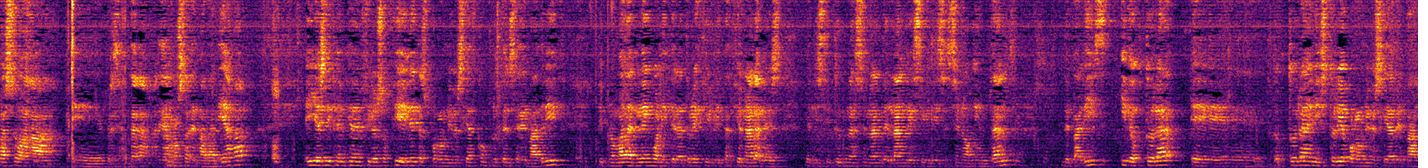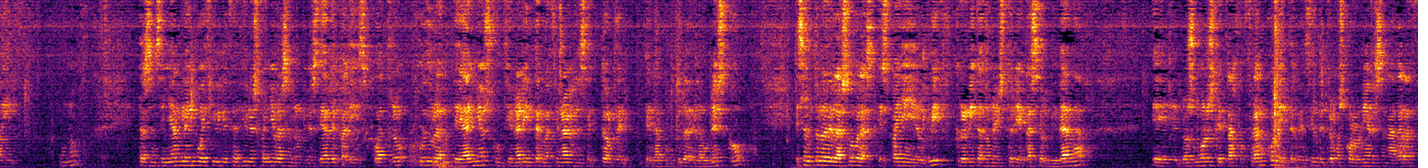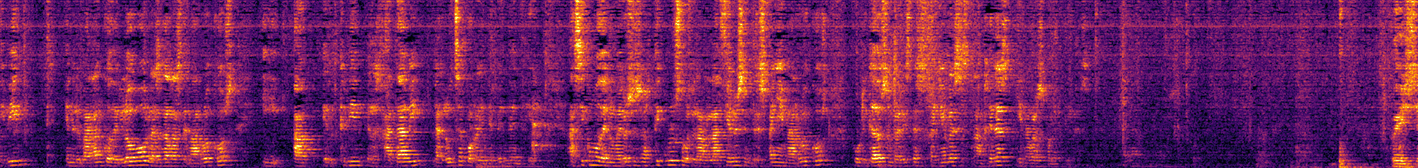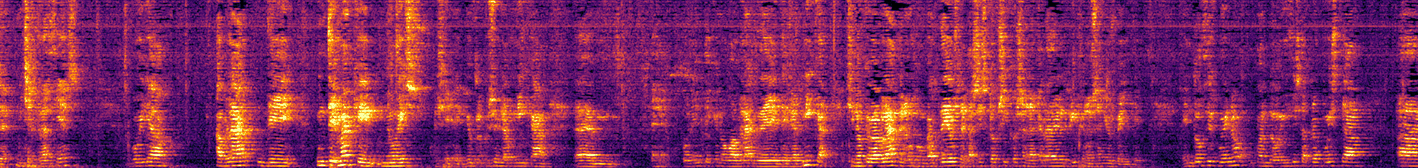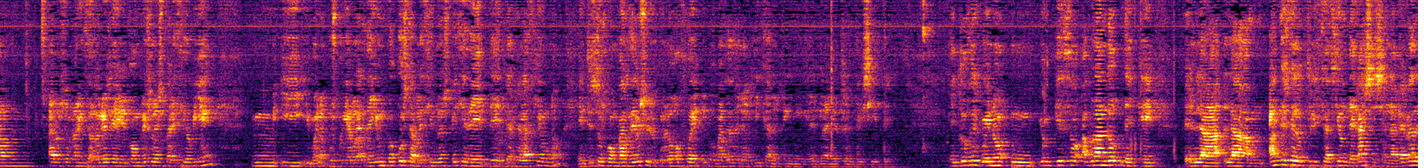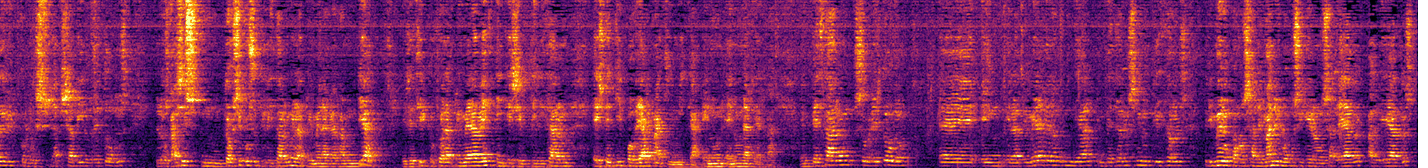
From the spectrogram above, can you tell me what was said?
paso a eh, presentar a María Rosa de Madariaga. Ella es licenciada en Filosofía y Letras por la Universidad Complutense de Madrid, diplomada en Lengua, Literatura y Civilización Árabes del Instituto Nacional de Langue y Civilización Oriental de París y doctora, eh, doctora en Historia por la Universidad de París 1 tras enseñar lengua y civilización españolas en la Universidad de París 4, fue durante años funcionaria internacional en el sector de, la cultura de la UNESCO. Es autora de las obras España y el RIF, crónica de una historia casi olvidada, eh, Los moros que trajo Franco, la intervención de tropas coloniales en la guerra civil, En el barranco del Lobo, las garras de Marruecos y el Krim el Jatabi, la lucha por la independencia así como de numerosos artículos sobre las relaciones entre España y Marruecos, publicados en revistas españolas, extranjeras y en obras colectivas. Pues eh, muchas gracias. Voy a hablar de un tema que no es, yo creo que soy la única em, eh, ponente que no va a hablar de, de, Guernica, sino que va a hablar de los bombardeos de gases tóxicos en la guerra del Rif en los años 20. Entonces, bueno, cuando hice esta propuesta a, los organizadores del Congreso les pareció bien mm, y, bueno, pues voy a hablar de ello un poco estableciendo una especie de, relación ¿no? entre estos bombardeos y lo que luego fue el bombardeo de Guernica en, en, el año 37. Entonces, bueno, mm, yo empiezo hablando de que la, antes de la utilización de gases en la guerra del como ha sabido de todos, los gases mm, tóxicos se utilizaron en la Primera Guerra Mundial. Es decir, que fue la primera vez en que se utilizaron este tipo de arma química en, una guerra. Empezaron, sobre todo, eh, en, la Primera Guerra Mundial, empezaron siendo utilizados primero por los alemanes, luego siguieron los aliados.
